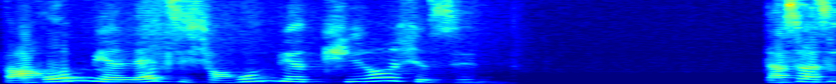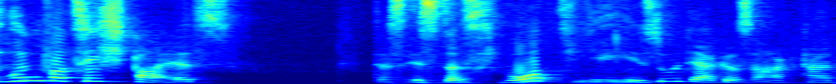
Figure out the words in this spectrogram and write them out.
warum wir letztlich, warum wir Kirche sind, das, was unverzichtbar ist, das ist das Wort Jesu, der gesagt hat,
